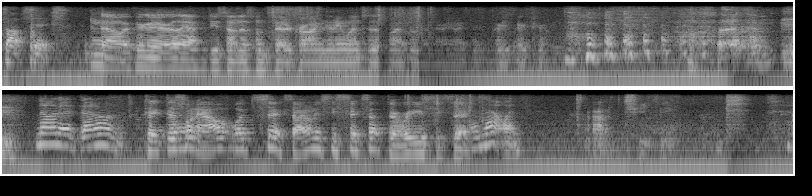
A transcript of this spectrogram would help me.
top six. No, if you're gonna really have to do something, this one's better drawing than anyone, so this one has a pretty picture. no, no, I don't. Take this one out. What's six? I only see six up there. Where do you see six? And that one. Ah, cheating.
